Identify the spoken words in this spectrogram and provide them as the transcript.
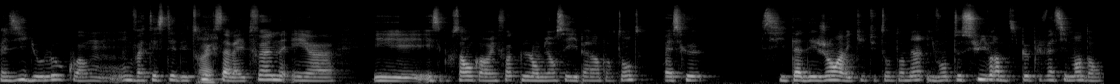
vas-y, YOLO, quoi. On, on va tester des trucs, Ouais. ça va être fun. Et, euh, et, et c'est pour ça, encore une fois, que l'ambiance est hyper importante. Parce que si t'as des gens avec qui tu t'entends bien, ils vont te suivre un petit peu plus facilement dans.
